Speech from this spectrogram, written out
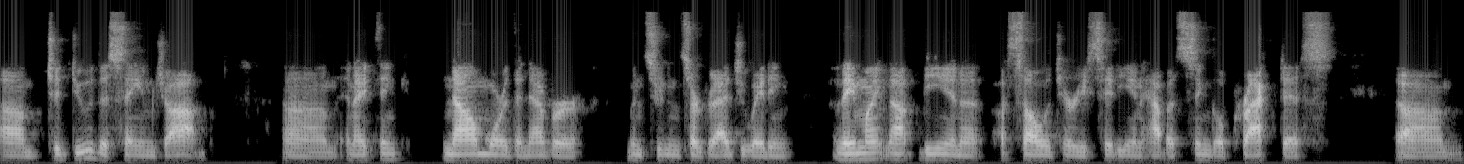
um, to do the same job. Um, and I think now more than ever, when students are graduating, they might not be in a, a solitary city and have a single practice um,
